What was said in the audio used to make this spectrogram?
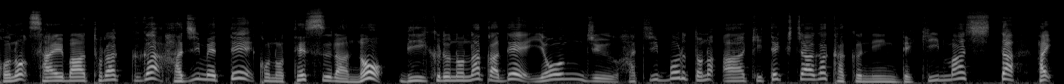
このサイバートラックが初めてこのテスラのビークルの中で 48V のアーキテクチャが確認できました。はい。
